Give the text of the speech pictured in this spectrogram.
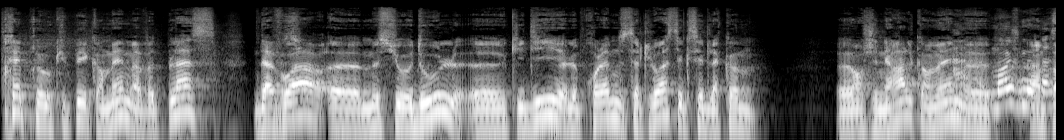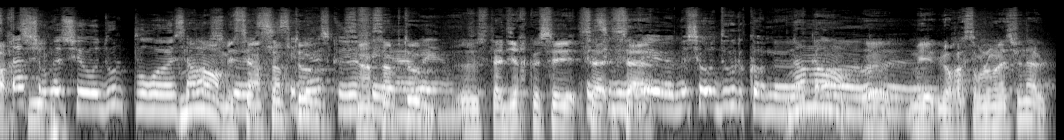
très préoccupé quand même, à votre place, d'avoir euh, Monsieur Odoul euh, qui dit le problème de cette loi, c'est que c'est de la com. Euh, en général, quand même. Ah, moi, je me base parti... pas sur Monsieur Odoul pour euh, savoir Non, non, mais c'est un symptôme. C'est un symptôme. C'est-à-dire que c'est. Si vous avez Monsieur Odoul comme. Non, non, mais le Rassemblement national.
